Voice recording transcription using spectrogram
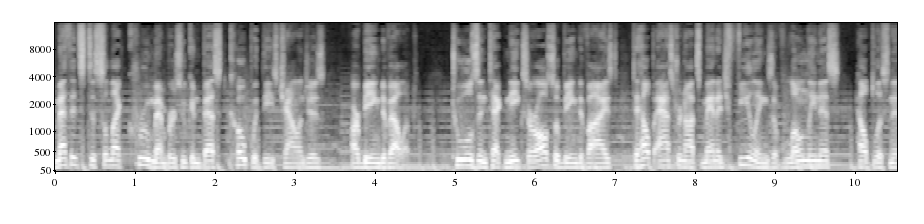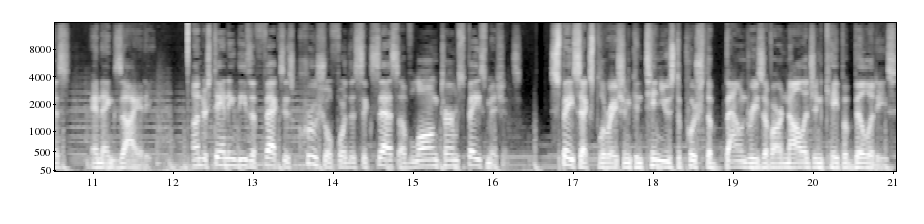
Methods to select crew members who can best cope with these challenges are being developed. Tools and techniques are also being devised to help astronauts manage feelings of loneliness, helplessness, and anxiety. Understanding these effects is crucial for the success of long-term space missions. Space exploration continues to push the boundaries of our knowledge and capabilities.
